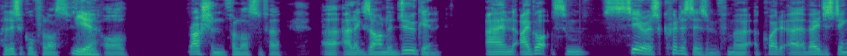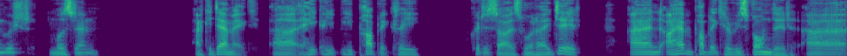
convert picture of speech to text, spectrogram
political philosophy yeah. of Russian philosopher Alexander Dugin. And I got some serious criticism from a, a quite a, a, very distinguished Muslim academic. Uh, he, he, publicly criticized what I did. And I haven't publicly responded, uh,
